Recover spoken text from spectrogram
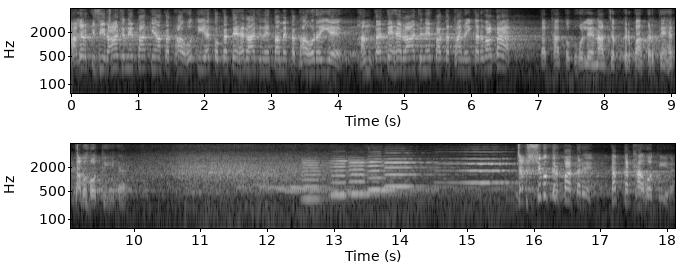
अगर किसी राजनेता की यहाँ कथा होती है तो कहते हैं, राजनेता में कथा हो रही है। हम कहते हैं, राजनेता कथा नहीं करवाता। कथा तो भोलेनाथ जब कृपा करते हैं, तब होती है। शिव कृपा करें, तब कथा होती है।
